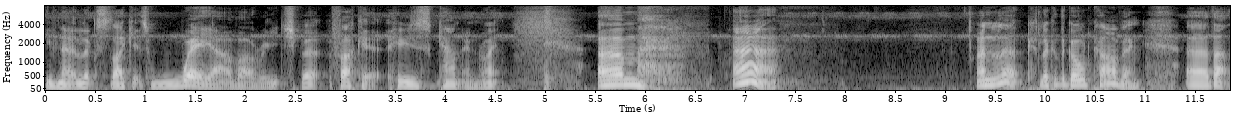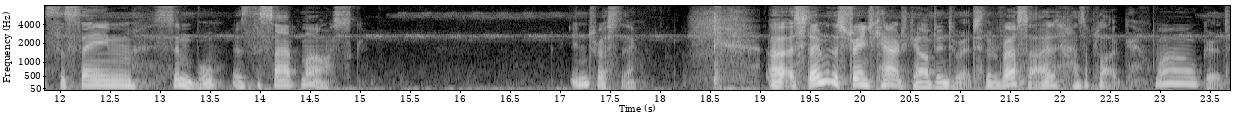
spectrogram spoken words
Even though it looks like it's way out of our reach, but fuck it. Who's counting, right? Um, ah, and look, look at the gold carving. Uh, that's the same symbol as the sad mask. Interesting. Uh, a stone with a strange character carved into it. The reverse side has a plug. Well, good.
